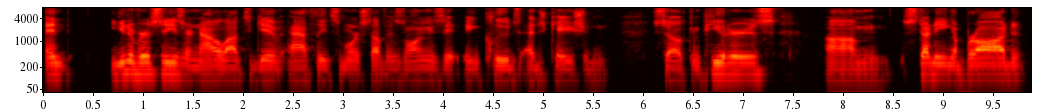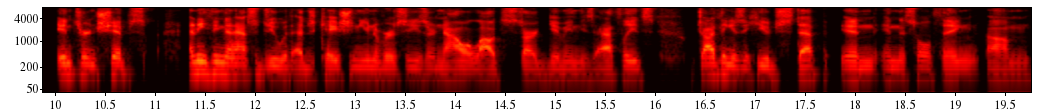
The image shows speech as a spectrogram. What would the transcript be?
and universities are now allowed to give athletes more stuff as long as it includes education. So computers, um, studying abroad, internships, anything that has to do with education, universities are now allowed to start giving these athletes, which I think is a huge step in in this whole thing. Um,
